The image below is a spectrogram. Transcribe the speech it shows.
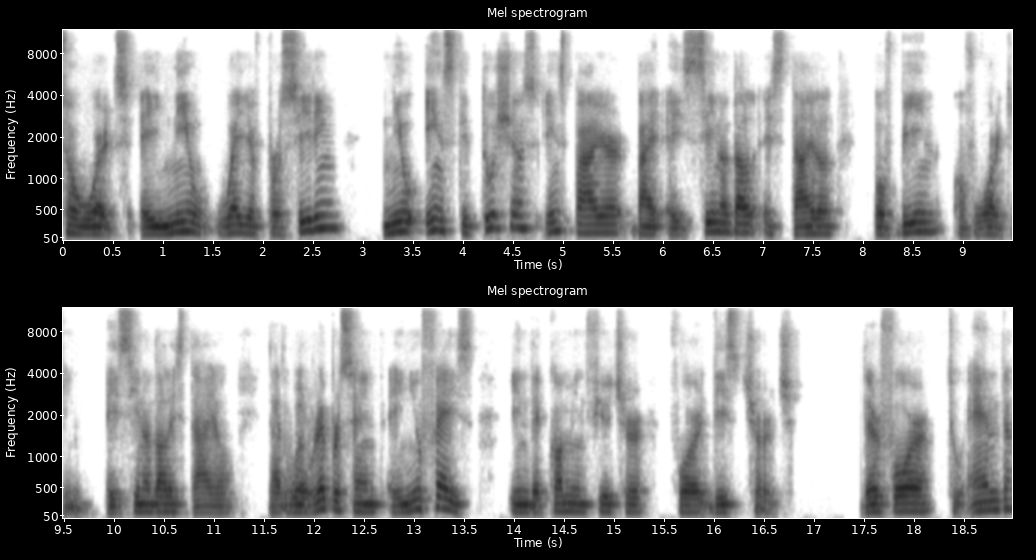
towards a new way of proceeding, new institutions inspired by a synodal style of being, of working, a synodal style that will represent a new phase in the coming future for this church. Therefore, to end,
